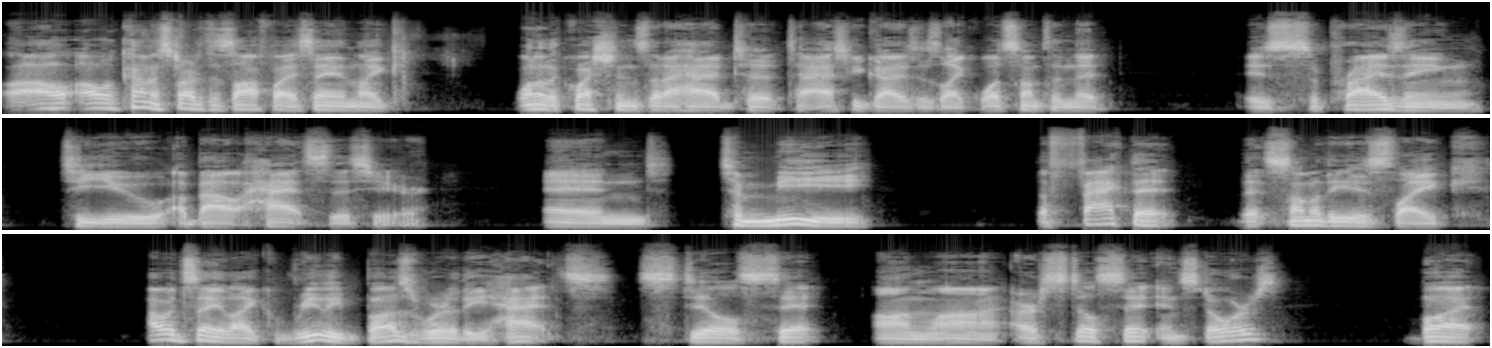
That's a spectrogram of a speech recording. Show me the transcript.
I'll I'll kind of start this off by saying like one of the questions that I had to to ask you guys is like what's something that is surprising to you about hats this year? And to me, the fact that that some of these like I would say like really buzzworthy hats still sit online or still sit in stores, but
